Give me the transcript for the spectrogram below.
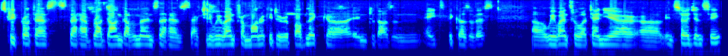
street protests that have brought down governments. That has actually we went from monarchy to republic uh, in 2008 because of this. Uh, we went through a 10-year uh, insurgency,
